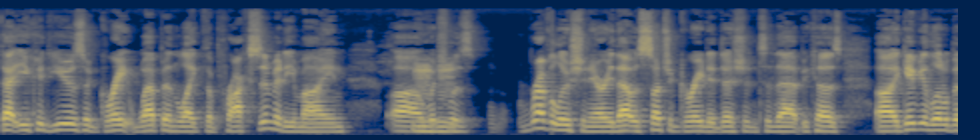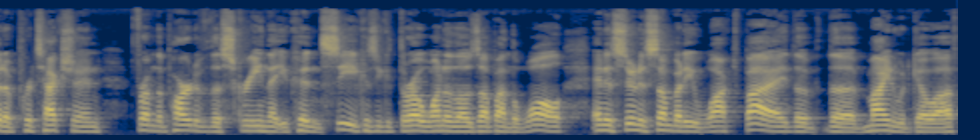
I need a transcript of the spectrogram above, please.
that you could use a great weapon like the proximity mine, uh, which Mhm. was revolutionary. That was such a great addition to that because uh, it gave you a little bit of protection from the part of the screen that you couldn't see because you could throw one of those up on the wall and as soon as somebody walked by the the mine would go off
